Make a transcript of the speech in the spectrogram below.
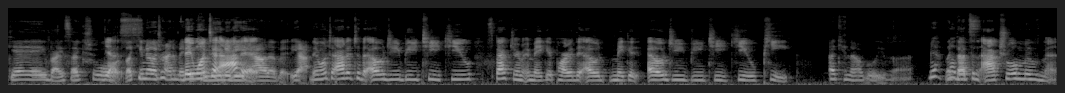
gay, bisexual, Yes. like you know, trying to make They a want to add it. out of it. Yeah, They want to add it to the LGBTQ spectrum and make it part of the L- make it LGBTQP. I cannot believe that. Yeah, Like, no, that's, that's- an actual movement.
